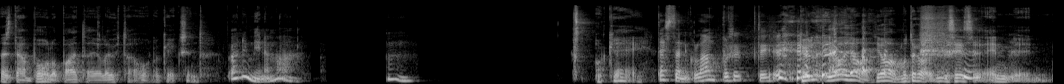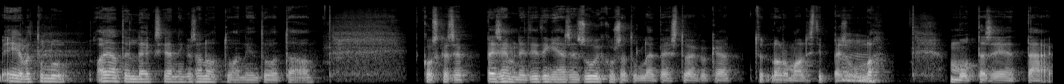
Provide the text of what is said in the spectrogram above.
Ja sitähän poolopaita ei ole yhtään huono keksintö. On nimenomaan. Mm. Okei. Tässä niin kuin lamppu syttyy. Kyllä, joo, joo, joo mutta siis en, ei ole tullut ajatelleeksi ja niin kuin sanottua, niin tuota, koska se peseminen, tietenkin sen suihkussa tulee pestyä, kun käy normaalisti pesulla. Mm. Mutta se, että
